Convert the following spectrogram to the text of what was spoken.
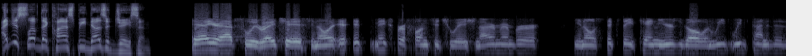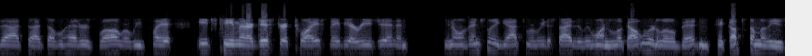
I just love that Class B does it, Jason. Yeah, you're absolutely right, Chase. You know, it, it makes for a fun situation. I remember you know, six, eight, ten years ago, and we we kind of did that uh, doubleheader as well, where we'd play each team in our district twice, maybe a region, and you know, eventually it got to where we decided we wanted to look outward a little bit and pick up some of these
